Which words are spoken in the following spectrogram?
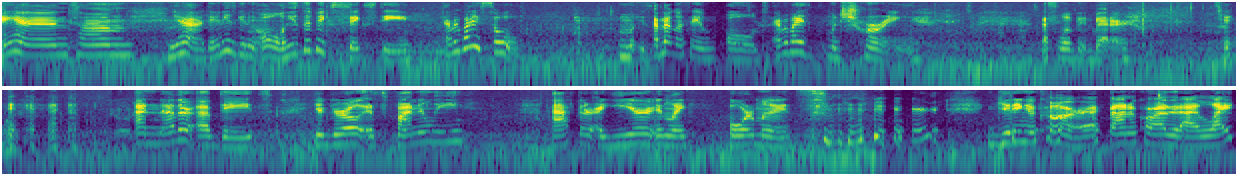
And um, yeah, Danny's getting old. He's a big 60. Everybody's so, I'm not gonna say old. Everybody's maturing. That's a little bit better. Another update. Your girl is finally, after a year and like four months, getting a car. I found a car that I like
